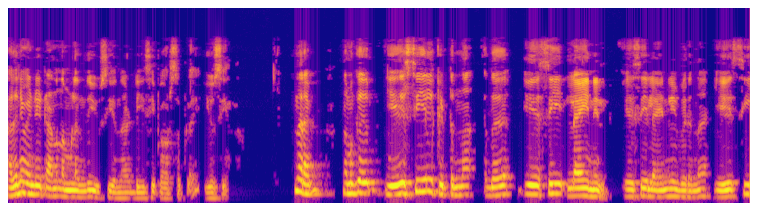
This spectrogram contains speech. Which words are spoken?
അതിന് വേണ്ടിയിട്ടാണ് നമ്മൾ എന്ത് യൂസ് ചെയ്യുന്നത് D C power supply use ചെയ്യുന്നത് അന്നേരം നമുക്ക് എ സിയിൽ കിട്ടുന്ന അത് എ സി ലൈനിൽ എ സി ലൈനിൽ വരുന്ന എ സി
